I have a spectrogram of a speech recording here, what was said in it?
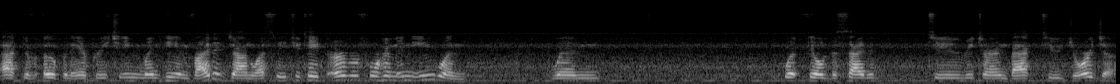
act of open air preaching when he invited John Wesley to take over for him in England when Whitefield decided to return back to Georgia.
